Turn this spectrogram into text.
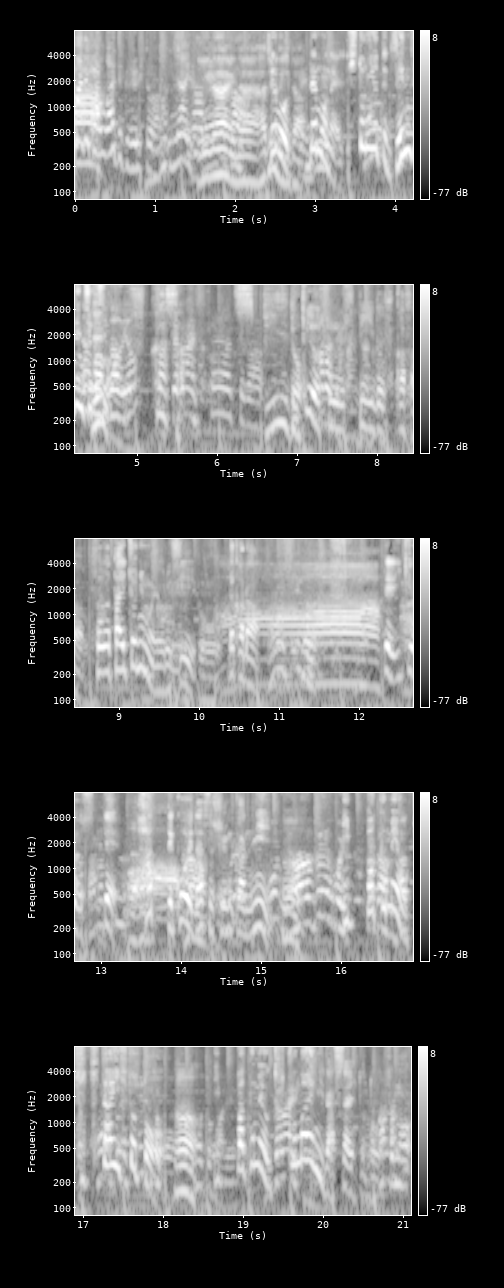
まで考えてくれる人はいないよね。いないいない初でもめて見たでもね人によって全然違うの。違う。よ深さ。それは違う。スピード息を吸うスピード深さ。それは体調にもよるしだからで息を吸ってはって声出す瞬間に一拍目を聞きたい人とう。ん。一拍目を聞く前に出したい人とその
